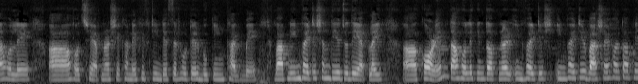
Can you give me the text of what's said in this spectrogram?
তাহলে হচ্ছে আপনার সেখানে ফিফটিন ডেসের হোটেল বুকিং থাকবে। বা আপনি ইনভাইটেশন দিয়ে যদি অ্যাপ্লাই করেন, তাহলে কিন্তু আপনার ইনভাইটেশন ইনভাইটির বাসায় হয়তো আপনি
